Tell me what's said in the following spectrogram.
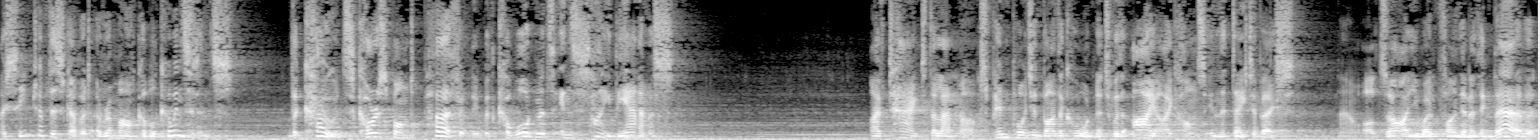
I seem to have discovered a remarkable coincidence. The codes correspond perfectly with coordinates inside the Animus. I've tagged the landmarks, pinpointed by the coordinates with eye icons in the database. Now, odds are you won't find anything there, but,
